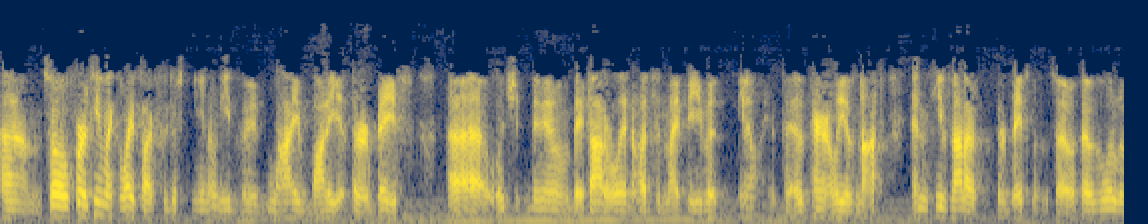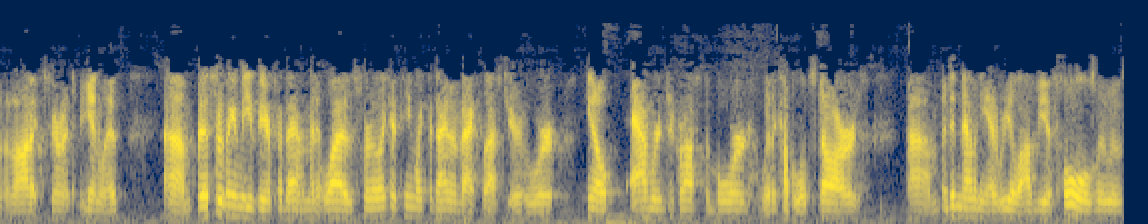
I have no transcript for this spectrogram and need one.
Um, so for a team like the White Sox, who just you know needs a live body at third base, uh, which you know they thought Orlando Hudson might be, but you know apparently is not, and he's not a third baseman, so that was a little bit of an odd experiment to begin with. Um, but it's certainly gonna be easier for them than it was for like a team like the Diamondbacks last year, who were you know, average across the board with a couple of stars, um, but didn't have any real obvious holes. It was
